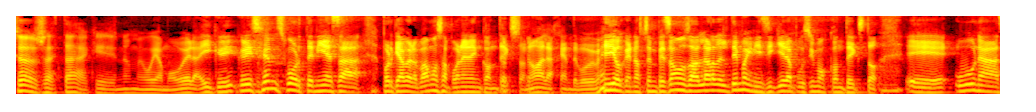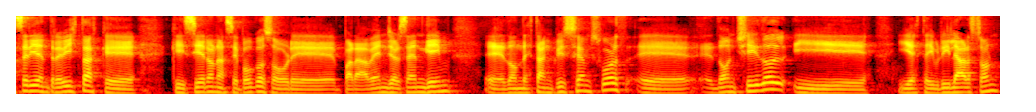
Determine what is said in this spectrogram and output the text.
ya, ya está, que no me voy a mover ahí. Chris Chris Hemsworth tenía esa. Porque, a ver, vamos a poner en contexto, ¿no? A la gente, porque medio que nos empezamos a hablar del tema y ni siquiera pusimos contexto. Eh, hubo una serie de entrevistas que, que hicieron hace poco sobre. para Avengers Endgame, eh, donde están Chris Hemsworth, eh, Don Cheadle y. y este y Brie Larson.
